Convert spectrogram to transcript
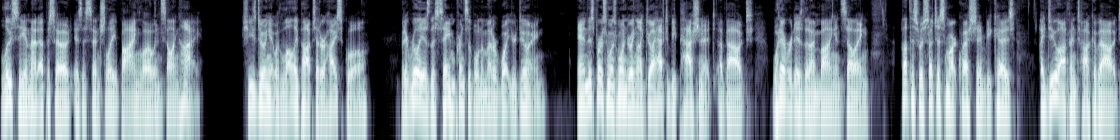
Lucy in that episode is essentially buying low and selling high. She's doing it with lollipops at her high school, but it really is the same principle no matter what you're doing. And this person was wondering, like, do I have to be passionate about whatever it is that I'm buying and selling? I thought this was such a smart question because I do often talk about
